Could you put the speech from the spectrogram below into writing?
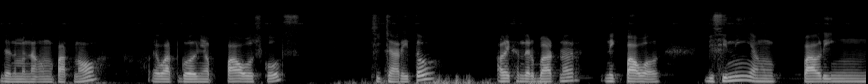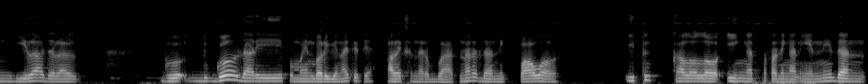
dan menang 4-0 lewat golnya Paul Scholes, Cicarito, Alexander Bartner, Nick Powell. Di sini yang paling gila adalah gol dari pemain baru United ya Alexander Bartner dan Nick Powell. Itu kalau lo ingat pertandingan ini dan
